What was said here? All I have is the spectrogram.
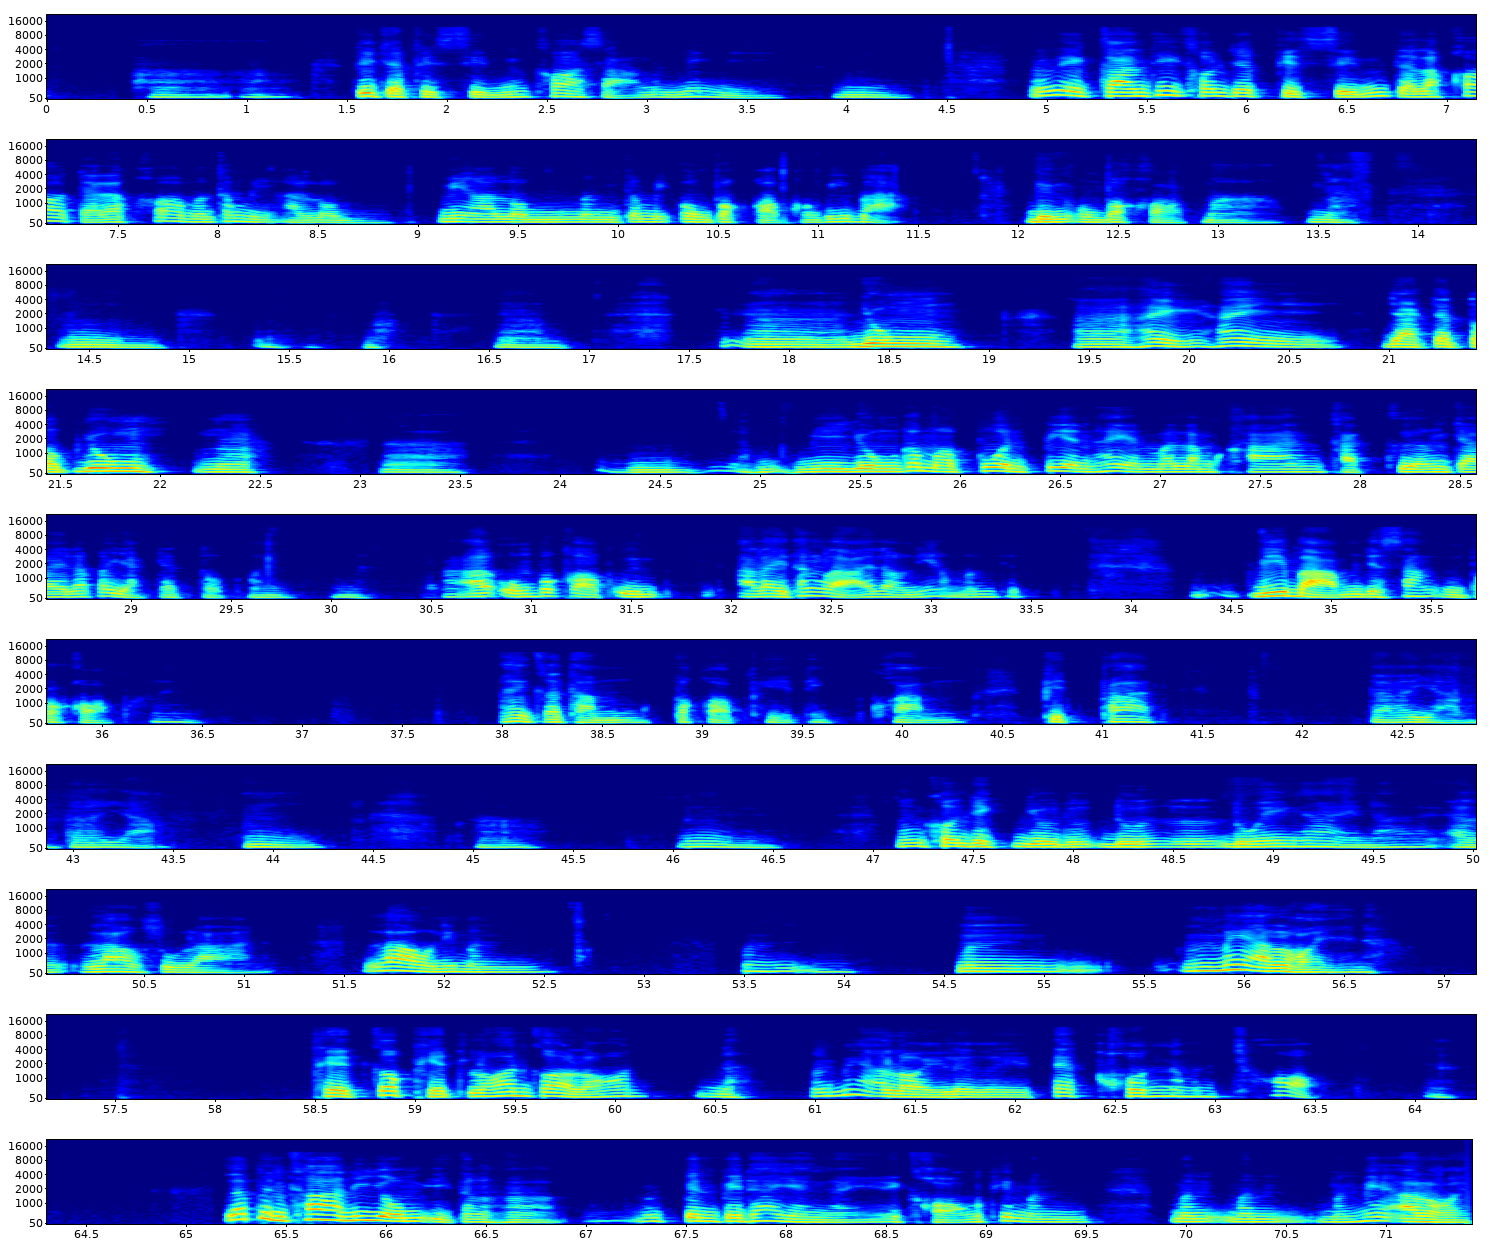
ที่จะผิดศีลข้อสามมันไม่มีอืมนั้นในการที่คนจะผิดศีลแต่ละข้อแต่ละข้อมันต้องมีอารมณ์ มีอารมณ์มันก็มีองค์ประกอบของวิบาก ดึงองค์ประกอบมานะอืมยุงให้ให้อยากจะตบยุงนะมียุงก็มาป้วนเปี้ยนให้มาลำคาญขัดเคืองใจแล้วก็อยากจะตบมันอ่าองค์ประกอบอื่นอะไรทั้งหลายเหล่านี้มันจะวิบากมันจะสร้างองค์ประกอบให้ ให้กระทำประกอบเหตุในความผิดพลาด แต่ละอย่างแต่ละอย่าง อืมอ่าอืมนั้นคนจะอยู่ดูดูดูง่ายๆนะเอ่อเหล้าสุราเนี่ยเหล้านี่มันมันมันมันไม่อร่อยนะเผ็ดก็เผ็ดร้อนก็ร้อนนะมันไม่อร่อยเลย แต่คนนะมันชอบ แล้วเป็นค่านิยมอีกต่างหาก มันเป็นไปได้ยังไงไอ้ของที่มันมันมันมันไม่อร่อย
